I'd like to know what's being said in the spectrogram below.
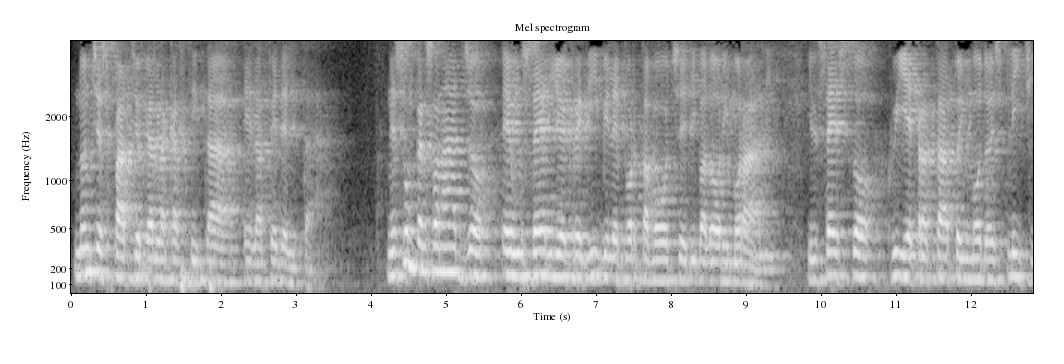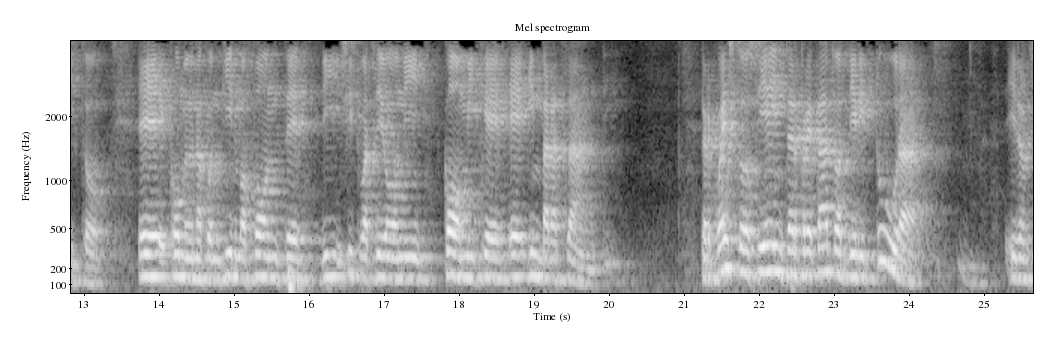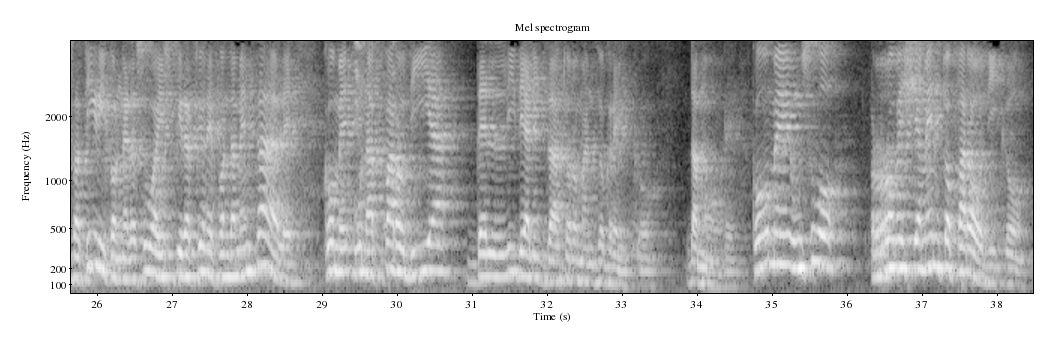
Non c'è spazio per la castità e la fedeltà. Nessun personaggio è un serio e credibile portavoce di valori morali. Il sesso qui è trattato in modo esplicito, è come una continua fonte di situazioni comiche e imbarazzanti. Per questo si è interpretato addirittura il satirico nella sua ispirazione fondamentale come una parodia dell'idealizzato romanzo greco d'amore, come un suo rovesciamento parodico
